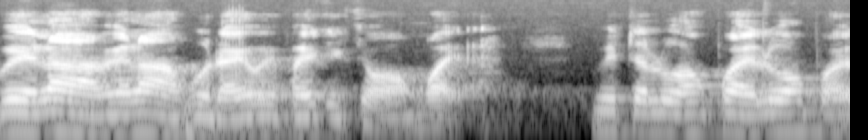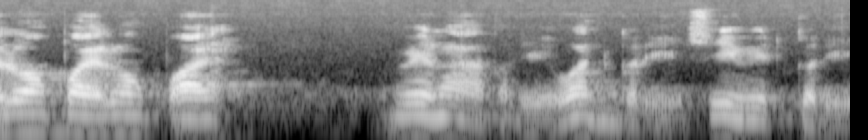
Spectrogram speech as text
เวลาเวลาผู้ใดไว้ไปจะจองไว้มีแต่ลวงไปลวงไปลวงไปลวงไป เวลาก็ดีวันก็ดีชีวิตก็ดี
